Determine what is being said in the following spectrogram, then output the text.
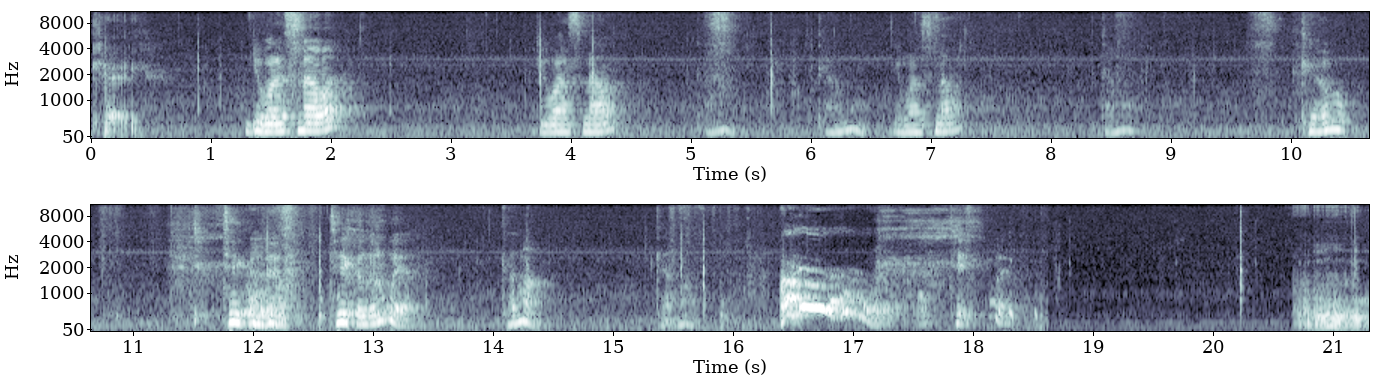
Okay. Do you want to smell it? Do you want to smell it? Come on. Come on. You want to smell it? Come on. Come on. Take a little, take a little whiff. Come on. Come on. Oh, take a whiff. Ooh.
